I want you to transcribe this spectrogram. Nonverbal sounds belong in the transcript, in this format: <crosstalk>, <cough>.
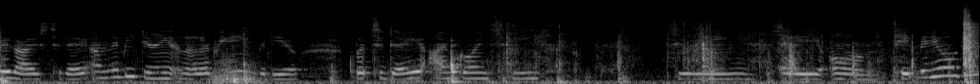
Hey guys, today I'm going to be doing another painting video, but today I'm going to be doing a um, tape video again.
